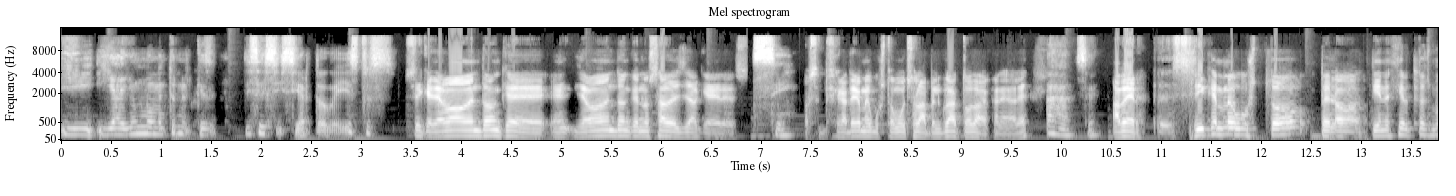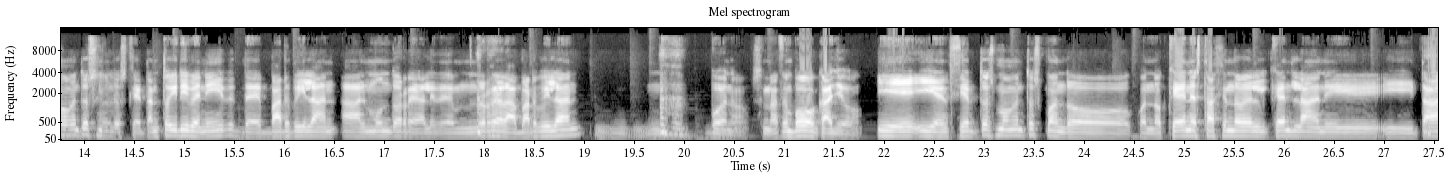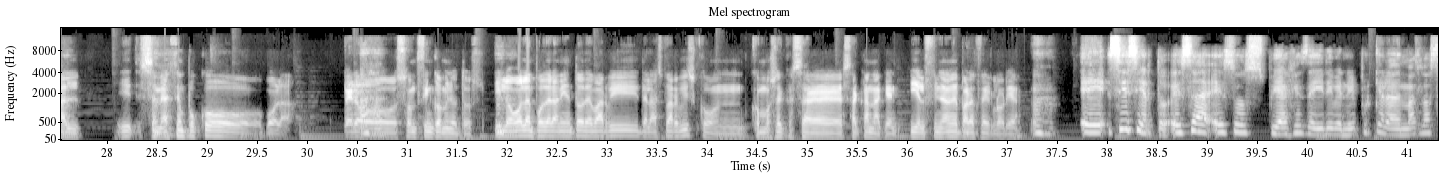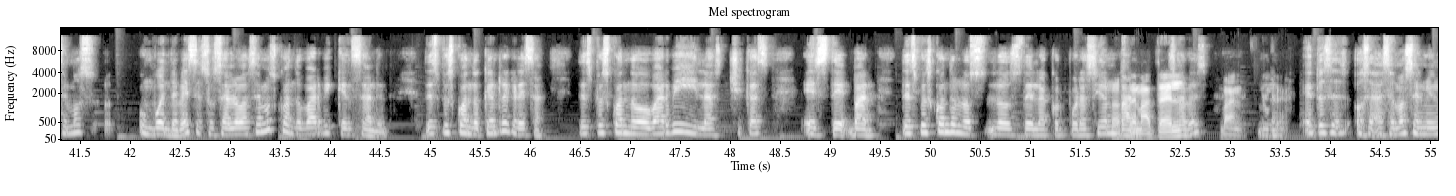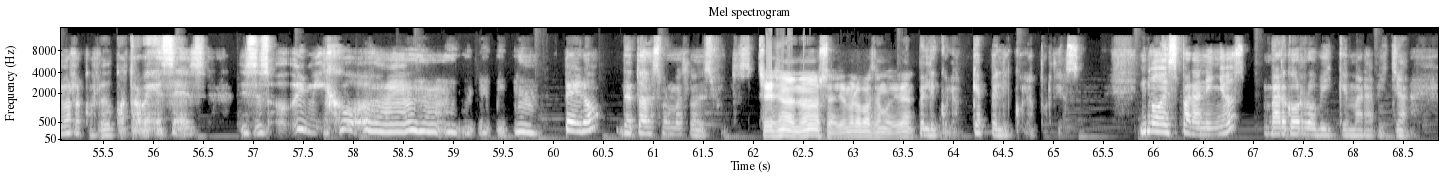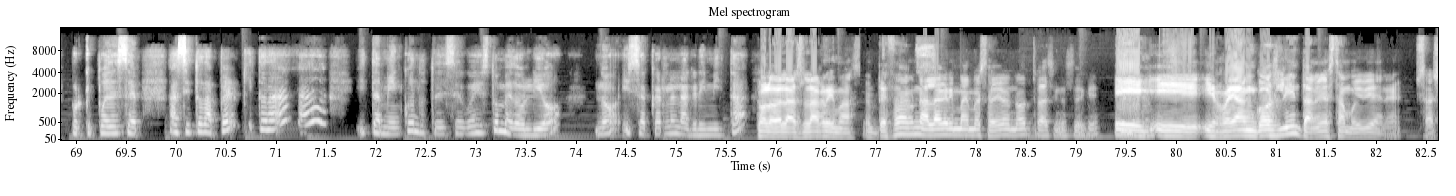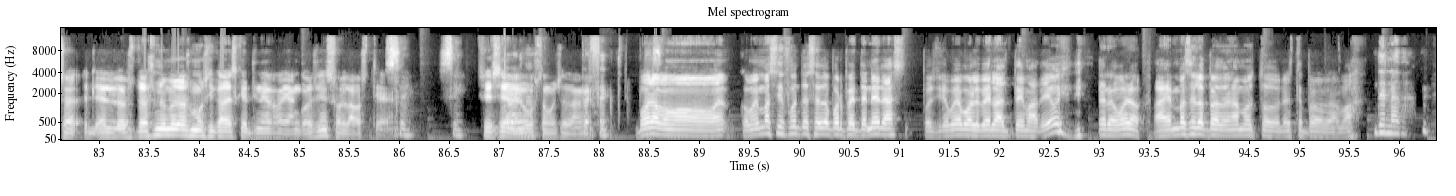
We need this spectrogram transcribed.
Y, y hay un momento en el que dices, sí, cierto, güey, esto es, Sí, que llega un momento en que eh, llega un momento en que no sabes ya qué eres. sí, O sea, fíjate que me gustó mucho la película toda en general, ¿eh? ajá, sí, A ver, sí que me gustó, pero tiene ciertos momentos en los que tanto ir y venir de Barbiland al mundo real y de mundo real a Barbiland, mm, Ajá. bueno, se me hace un poco callo. Y, y en ciertos momentos cuando, cuando Ken está haciendo el Kenland y, y tal, y se me hace un poco bola. Pero Ajá. son cinco minutos. Y luego el empoderamiento de Barbie, de las Barbies, con cómo se, se sacan a Ken. Y el final me parece gloria. Ajá. Eh, sí es cierto, esa, esos viajes de ir y venir, porque además lo hacemos un buen de veces, o sea, lo hacemos cuando Barbie y Ken salen, después cuando Ken regresa, después cuando Barbie y las chicas este, van, después cuando los, los de la corporación Los van, de Mattel ¿sabes? van. Van. sí. Entonces, o sea, hacemos el mismo recorrido cuatro veces, dices, ¡ay, mi hijo! Pero de todas formas lo disfrutas. Sí, no, no, no sé, yo me lo pasé muy bien. Película, qué película, por Dios. No es para niños, Margot Robbie, qué maravilla, porque puede ser así toda perky, toda, ah, y también cuando te dice, güey, esto me dolió, ¿no? Y sacar la lagrimita. Con lo de las lágrimas. Empezó una lágrima y me salieron otras y no sé qué. Y, y- y Ryan Gosling también está muy bien, ¿eh? O sea, los dos números musicales que tiene Ryan Gosling son la hostia. ¿eh? Sí, sí. Sí, sí, me gusta mucho también. Perfecto. Bueno, como, como Emma Cifuentes se por peteneras, pues yo voy a volver al tema de hoy. Pero bueno, a Emma se lo perdonamos todo en este programa. De nada.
